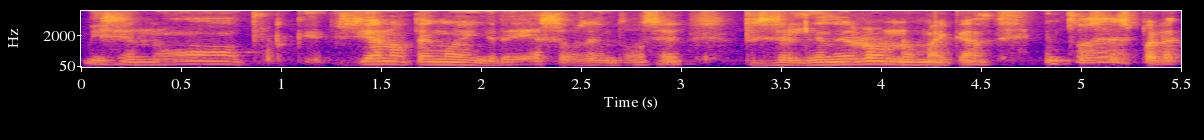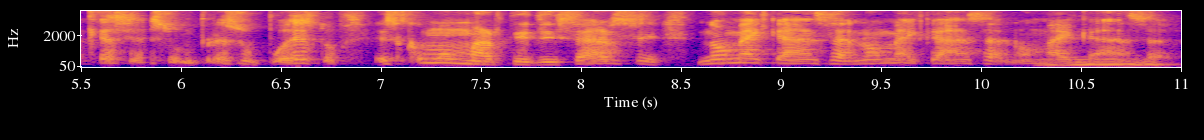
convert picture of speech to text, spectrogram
Me dice, no, porque ya no tengo ingresos, entonces pues el dinero no me alcanza. Entonces, ¿para qué haces un presupuesto? Es como martirizarse, no me alcanza, no me alcanza, no me alcanza,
